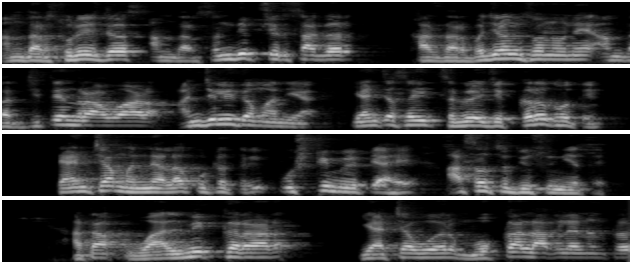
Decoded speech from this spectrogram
आमदार सुरेश दस आमदार संदीप क्षीरसागर खासदार बजरंग सोनवणे आमदार जितेंद्र आव्हाड अंजली दमानिया यांच्यासहित सगळे जे करत होते त्यांच्या म्हणण्याला कुठंतरी पुष्टी मिळते आहे असंच दिसून येते आता वाल्मिक कराड याच्यावर मोका लागल्यानंतर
